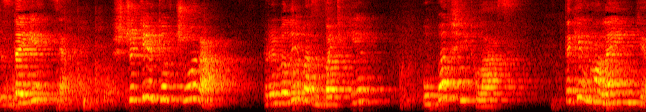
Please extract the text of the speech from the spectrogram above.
Здається, що тільки вчора привели вас батьки у перший клас, таких маленьких,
